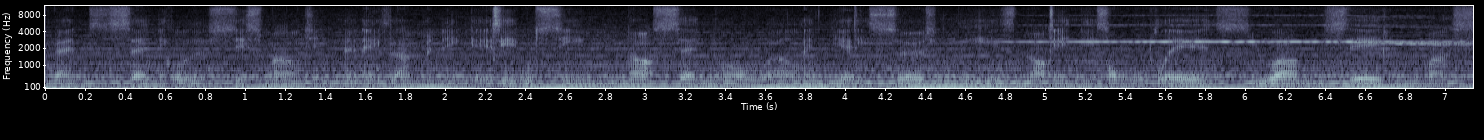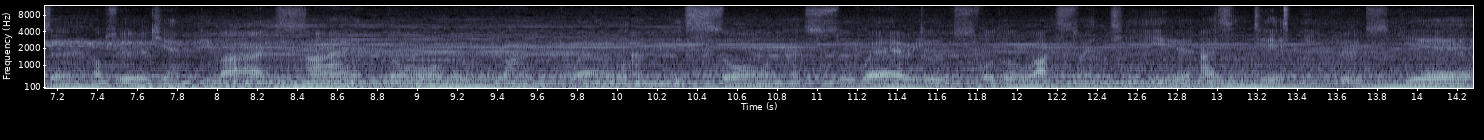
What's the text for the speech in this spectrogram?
events, said Nicholas, dismounting and examining it. It would seem not, said Nowell, and yet it certainly is not in its old place. You are mistaken, master, observed Jem Device. I know well, and this stone has stood where it does for the last twenty years, hasn't it, neighbours? Yeah,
